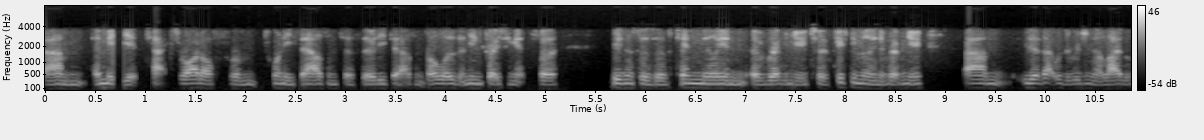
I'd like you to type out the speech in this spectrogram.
um, immediate tax write-off from twenty thousand to thirty thousand dollars, and increasing it for businesses of 10 million of revenue to 50 million of revenue. Um, know, that was originally a Labor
